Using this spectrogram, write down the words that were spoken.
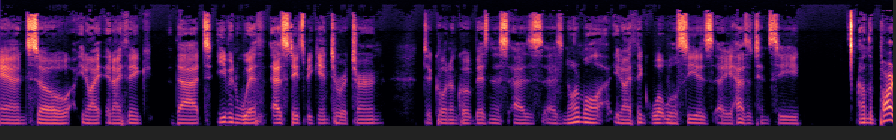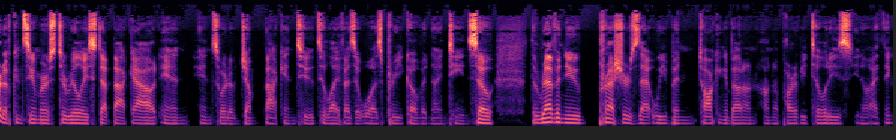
And so, you know, I and I think that even with as states begin to return to quote unquote business as as normal, you know, I think what we'll see is a hesitancy on the part of consumers to really step back out and and sort of jump back into to life as it was pre COVID nineteen. So, the revenue pressures that we've been talking about on on a part of utilities, you know, I think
